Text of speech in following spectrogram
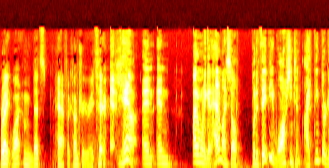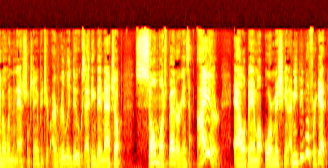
Right. What? I mean, that's half a country right there. Uh, yeah, and and I don't want to get ahead of myself, but if they beat Washington, I think they're going to win the national championship. I really do because I think they match up so much better against either Alabama or Michigan. I mean, people forget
